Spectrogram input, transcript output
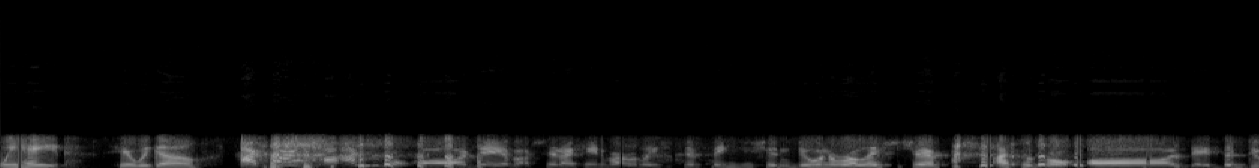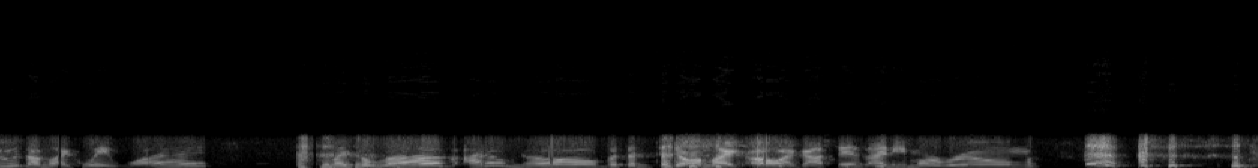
we hate. Here we go. I, I could go all day about shit I hate about relationships, things you shouldn't do in a relationship. I could go all day. The dudes, I'm like, wait, what? Like the love, I don't know, but the I'm like, oh, I got this. I need more room.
